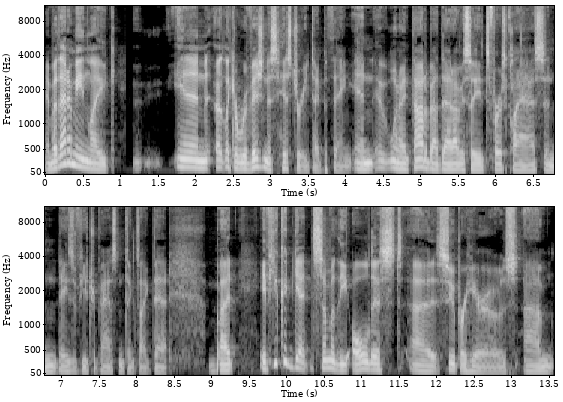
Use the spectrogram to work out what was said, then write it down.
and by that I mean like in uh, like a revisionist history type of thing. And uh, when I thought about that, obviously it's First Class and Days of Future Past and things like that. But if you could get some of the oldest uh, superheroes, um,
